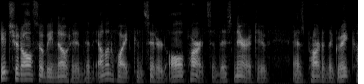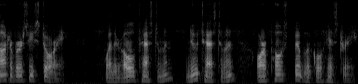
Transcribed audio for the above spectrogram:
It should also be noted that Ellen White considered all parts of this narrative as part of the great controversy story, whether Old Testament, New Testament, or post-biblical history.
